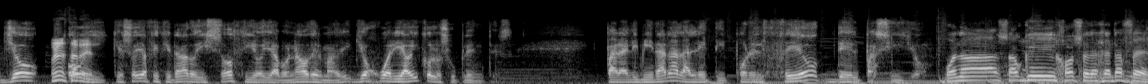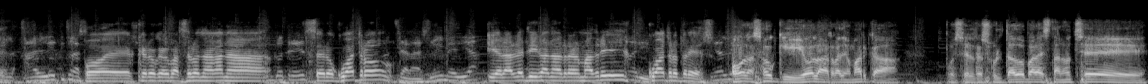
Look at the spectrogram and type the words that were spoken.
Yo, Buenas hoy, tardes. que soy aficionado y socio y abonado del Madrid, yo jugaría hoy con los suplentes para eliminar al Atleti por el feo del pasillo. Buenas, Sauki, José de Getafe. Pues creo que el Barcelona gana 0-4 y el Atleti gana al Real Madrid 4-3. Hola Sauki, hola Radio Marca. Pues el resultado para esta noche,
